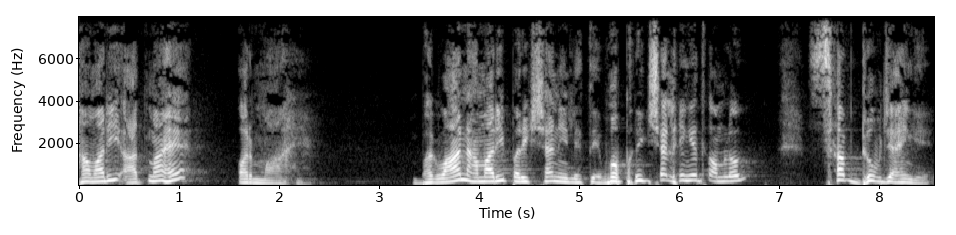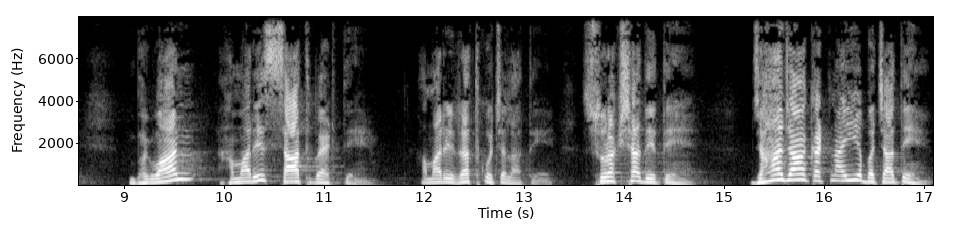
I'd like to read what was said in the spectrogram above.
हमारी आत्मा है और माँ है। भगवान हमारी परीक्षा नहीं लेते, वो परीक्षा लेंगे तो हम लोग सब डूब जाएँगे। भगवान हमारे साथ बैठते हैं, हमारे रथ को चलाते हैं, सुरक्षा देते हैं जहाँ जहाँ कठिनाई बचाते हैं।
